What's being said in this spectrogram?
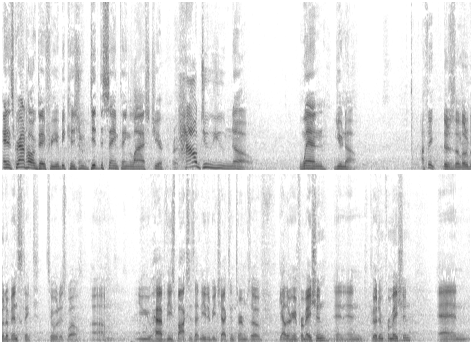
And it's Groundhog Day for you because you did the same thing last year. Right. How do you know when you know? I think there's a little bit of instinct to it as well. Um, you have these boxes that need to be checked in terms of gathering information and, and good information. And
